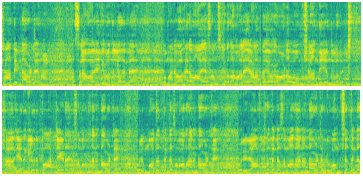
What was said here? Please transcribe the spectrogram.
ശാന്തി ഉണ്ടാവട്ടെ എന്നാണ്. അസ്സലാം വലൈക്കും എന്നുള്ളതിന്റെ മനോഹരമായ സംസ്കൃത മലയാള പ്രയോഗമാണ് ഓം ശാന്തി എന്നുള്ളത്. ഏതെങ്കിലും ഒരു പാർട്ടിയുടെ സമാധാനം ഉണ്ടാവട്ടെ ഒരു മതത്തിന്റെ സമാധാനം ഉണ്ടാവട്ടെ ഒരു രാഷ്ട്രത്തിന്റെ സമാധാനം ഉണ്ടാവട്ടെ ഒരു വംശത്തിന്റെ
